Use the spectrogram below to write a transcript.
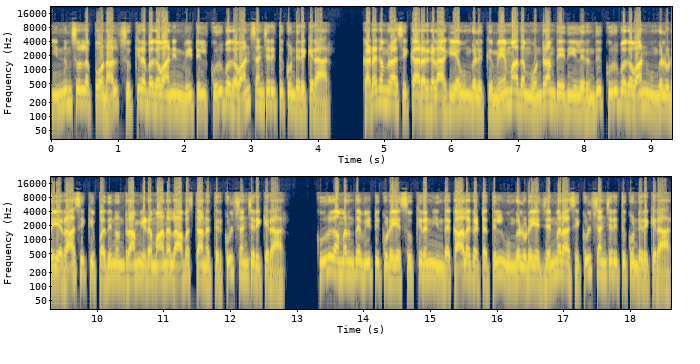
இன்னும் சொல்லப் போனால் சுக்கிர பகவானின் வீட்டில் குரு பகவான் சஞ்சரித்துக் கொண்டிருக்கிறார். கடகம் ராசிக்காரர்களாகிய உங்களுக்கு மே மாதம் ஒன்றாம் தேதியிலிருந்து குரு பகவான் உங்களுடைய ராசிக்கு பதினொன்றாம் இடமான லாபஸ்தானத்திற்குள் சஞ்சரிக்கிறார். குரு அமர்ந்த வீட்டுக்குடைய சுக்கிரன் இந்த காலகட்டத்தில் உங்களுடைய ஜென்மராசிக்குள் சஞ்சரித்துக் கொண்டிருக்கிறார்.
